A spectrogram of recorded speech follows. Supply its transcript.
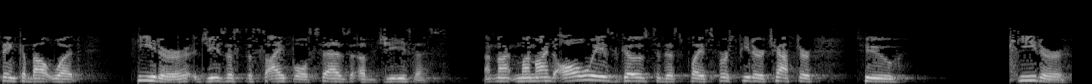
think about what Peter, Jesus' disciple, says of Jesus. My, my mind always goes to this place. First Peter chapter 2 Peter,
